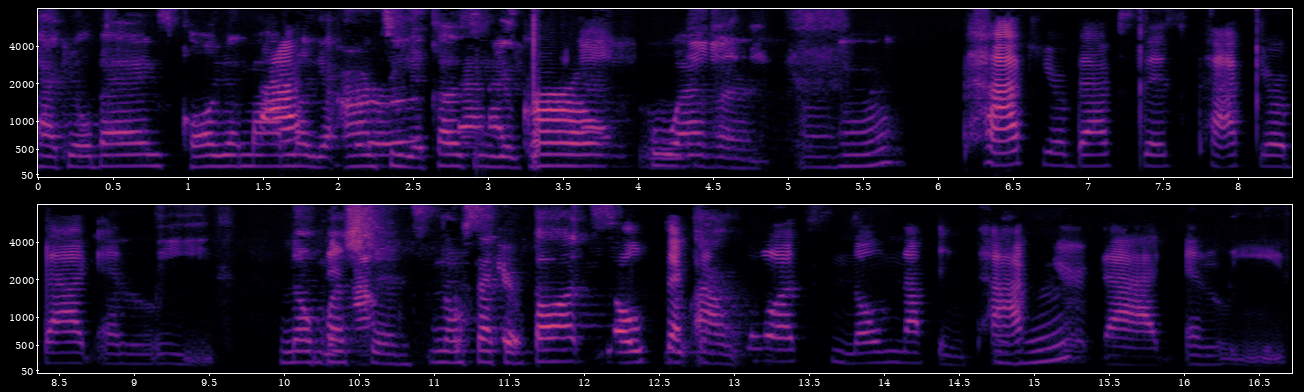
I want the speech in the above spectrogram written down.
Pack your bags, call your mama, your auntie, your cousin, your girl, whoever. Mm-hmm. Pack your bag, sis. Pack your bag and leave. No questions, no second thoughts. No second thoughts, no nothing. Pack mm-hmm. your bag and leave.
